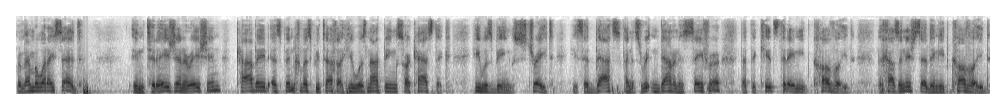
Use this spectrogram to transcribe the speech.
remember what I said in today's generation, Kabed es bin pitecha, he was not being sarcastic. He was being straight. He said that's, and it's written down in his sefer, that the kids today need kavod. The Chazon Ish said they need kavod.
